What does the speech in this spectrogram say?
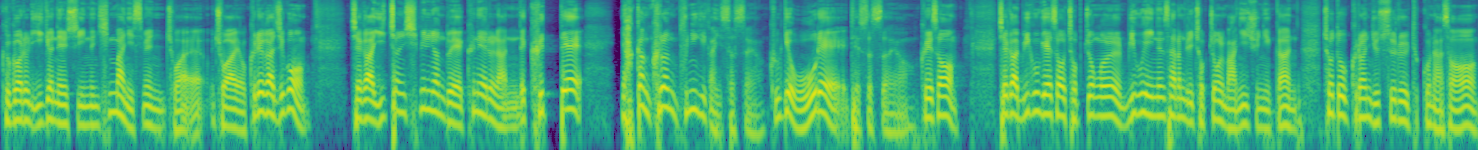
그거를 이겨낼 수 있는 힘만 있으면 좋아요. 좋아요. 그래가지고 제가 2011년도에 큰애를 낳았는데 그때 약간 그런 분위기가 있었어요. 그게 오래 됐었어요. 그래서 제가 미국에서 접종을 미국에 있는 사람들이 접종을 많이 주니까 저도 그런 뉴스를 듣고 나서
